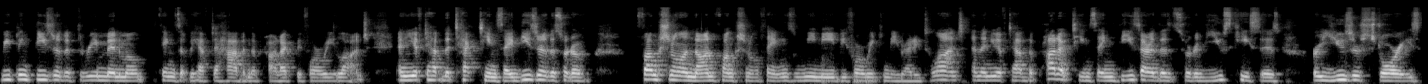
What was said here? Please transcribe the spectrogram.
we think these are the three minimum things that we have to have in the product before we launch. And you have to have the tech team say, these are the sort of functional and non-functional things we need before we can be ready to launch. And then you have to have the product team saying, these are the sort of use cases or user stories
